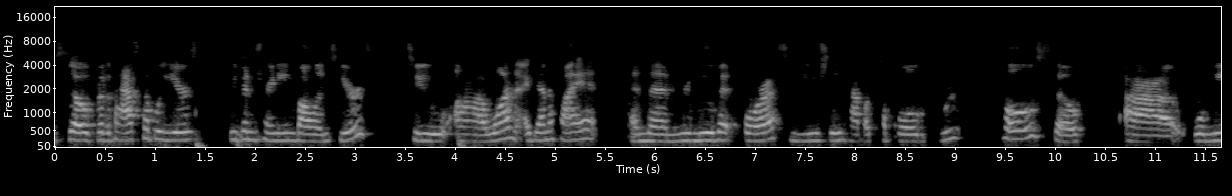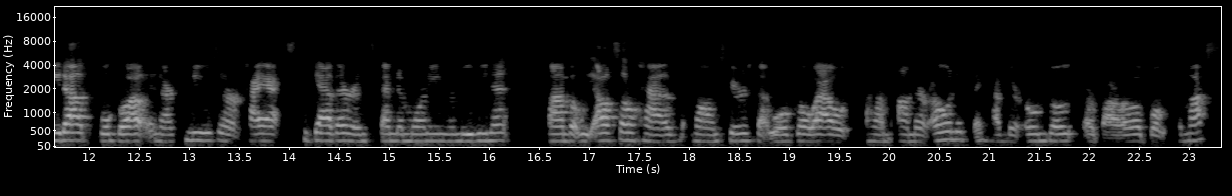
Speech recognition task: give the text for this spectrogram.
So for the past couple years, we've been training volunteers to uh, one, identify it and then remove it for us. We usually have a couple group pulls. So uh, we'll meet up, we'll go out in our canoes or our kayaks together and spend a morning removing it. Um, but we also have volunteers that will go out um, on their own if they have their own boats or borrow a boat from us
